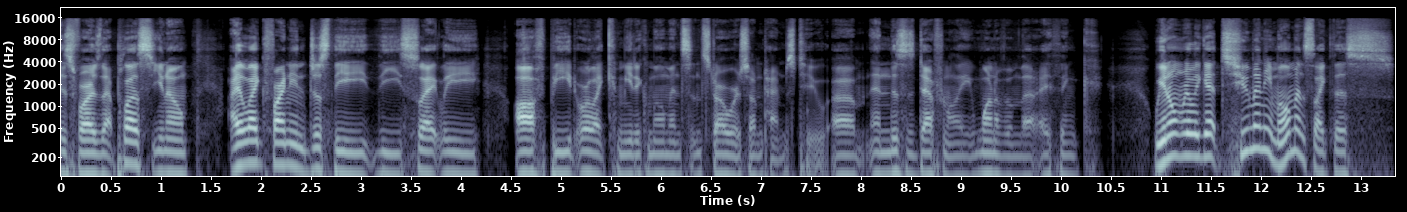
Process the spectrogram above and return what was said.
as far as that. Plus, you know, I like finding just the the slightly offbeat or like comedic moments in Star Wars sometimes too. Um, and this is definitely one of them that I think we don't really get too many moments like this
